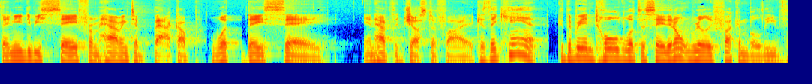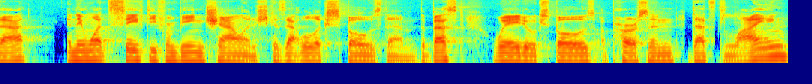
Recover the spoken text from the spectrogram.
They need to be safe from having to back up what they say and have to justify it because they can't. Because they're being told what to say. They don't really fucking believe that and they want safety from being challenged because that will expose them. The best way to expose a person that's lying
